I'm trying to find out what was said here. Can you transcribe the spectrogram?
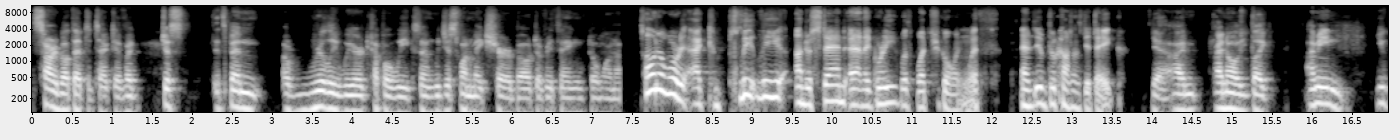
"Sorry about that, Detective. I just it's been a really weird couple of weeks, and we just want to make sure about everything. Don't want to." Oh, don't worry. I completely understand and agree with what you're going with and the precautions you take. Yeah, I'm. I know. Like, I mean, you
